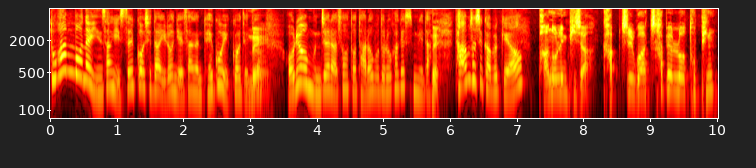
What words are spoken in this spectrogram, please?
또 한 번의 인상이 있을 것이다 이런 예상은 되고 있거든요. 네. 어려운 문제라서 더 다뤄보도록 하겠습니다. 네. 다음 소식 가볼게요. 반올림 피자 갑질과 차별로 토핑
